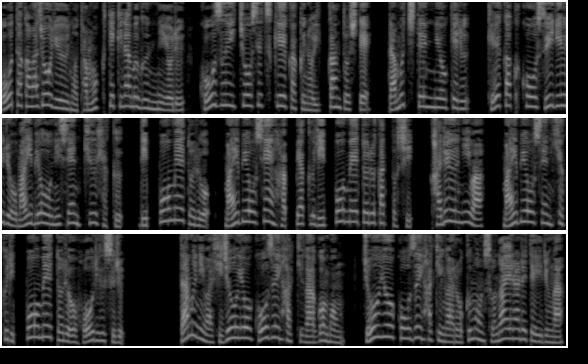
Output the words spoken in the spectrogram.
大高川上流の多目的ダム群による洪水調節計画の一環として、ダム地点における計画降水流量毎秒2900立方メートルを毎秒1800立方メートルカットし、下流には毎秒1100立方メートルを放流する。ダムには非常用洪水波器が5門、常用洪水波器が6門備えられているが、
